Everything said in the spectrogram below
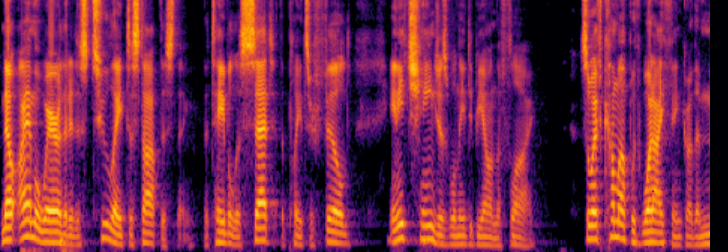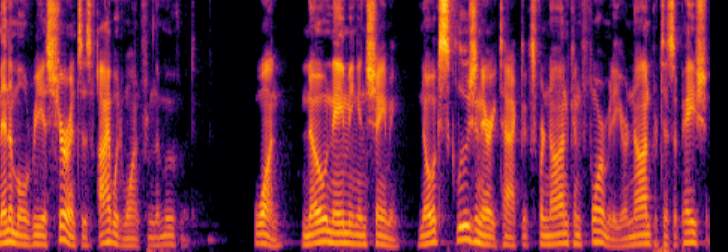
Now, I am aware that it is too late to stop this thing. The table is set, the plates are filled. Any changes will need to be on the fly. So I've come up with what I think are the minimal reassurances I would want from the movement. 1. No naming and shaming. No exclusionary tactics for nonconformity or non-participation.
